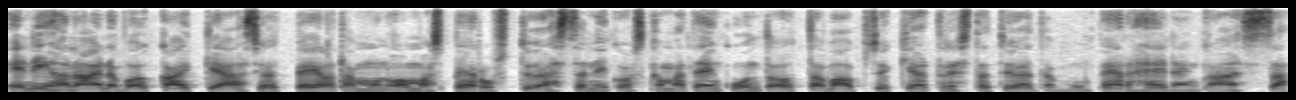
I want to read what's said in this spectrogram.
en ihan aina voi kaikkia asioita peilata mun omassa perustyössäni, koska mä teen kuntouttavaa psykiatrista työtä mun perheiden kanssa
